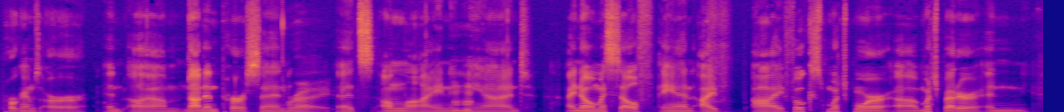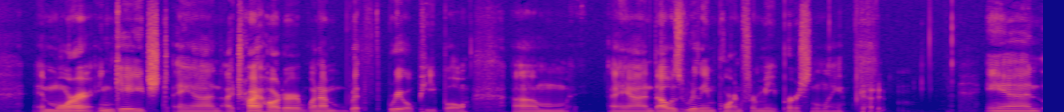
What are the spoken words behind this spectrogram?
programs are in, um, not in person. Right. It's online, mm-hmm. and I know myself, and I I focus much more, uh, much better, and and more engaged, and I try harder when I'm with real people, um, and that was really important for me personally. Got it. And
